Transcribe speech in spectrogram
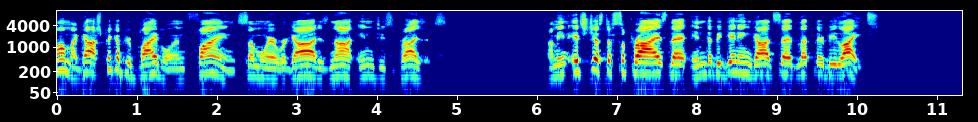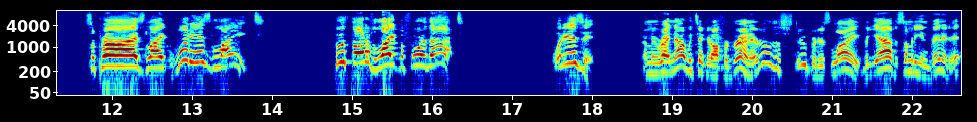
Oh my gosh, pick up your Bible and find somewhere where God is not into surprises. I mean, it's just a surprise that in the beginning God said, let there be light. Surprise, light. What is light? Who thought of light before that? What is it? I mean, right now we take it all for granted. Oh, it's stupid. It's light. But yeah, but somebody invented it.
